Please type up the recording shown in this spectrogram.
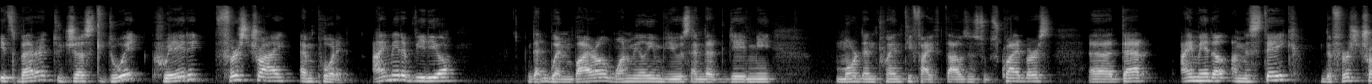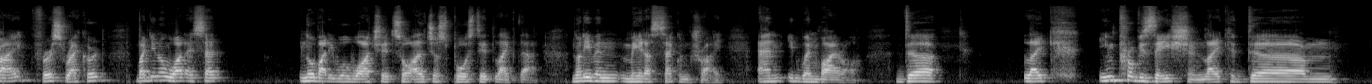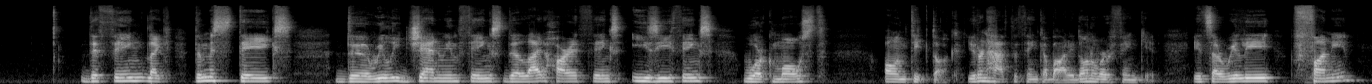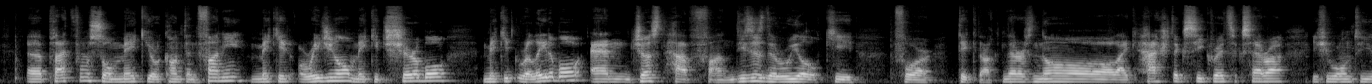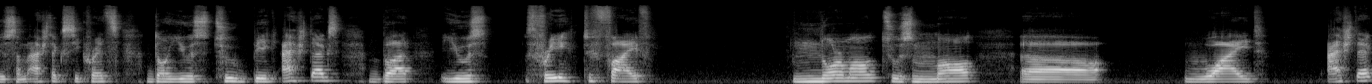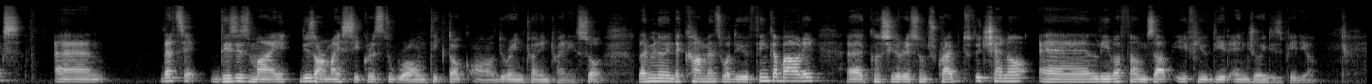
It's better to just do it, create it, first try, and put it. I made a video that went viral, 1 million views, and that gave me more than 25,000 subscribers uh, that I made a, a mistake the first try, first record, but you know what? I said nobody will watch it, so I'll just post it like that. Not even made a second try, and it went viral. The like improvisation, like the um, the thing, like the mistakes, the really genuine things, the light-hearted things, easy things work most on TikTok. You don't have to think about it. Don't overthink it. It's a really funny uh, platform. So make your content funny, make it original, make it shareable, make it relatable, and just have fun. This is the real key for TikTok. There's no like hashtag secrets, etc. If you want to use some hashtag secrets, don't use too big hashtags, but use three to five normal to small uh, wide hashtags and that's it this is my these are my secrets to grow on tiktok uh, during 2020 so let me know in the comments what do you think about it uh, consider subscribe to the channel and leave a thumbs up if you did enjoy this video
